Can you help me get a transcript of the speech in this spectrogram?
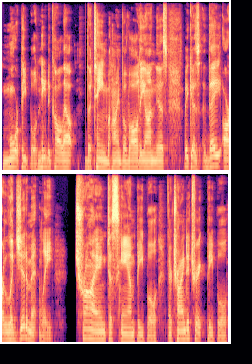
more people need to call out the team behind Vivaldi on this because they are legitimately trying to scam people. They're trying to trick people,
